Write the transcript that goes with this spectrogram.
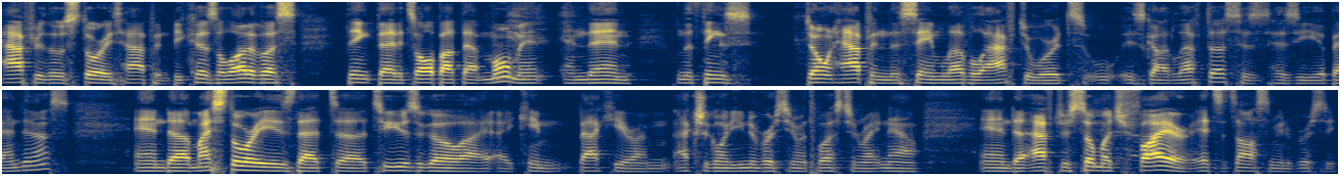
after those stories happen because a lot of us think that it's all about that moment. And then when the things don't happen the same level afterwards, is God left us? Has, has He abandoned us? And uh, my story is that uh, two years ago, I, I came back here. I'm actually going to University of Northwestern right now. And uh, after so much fire, it's it's an awesome university.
